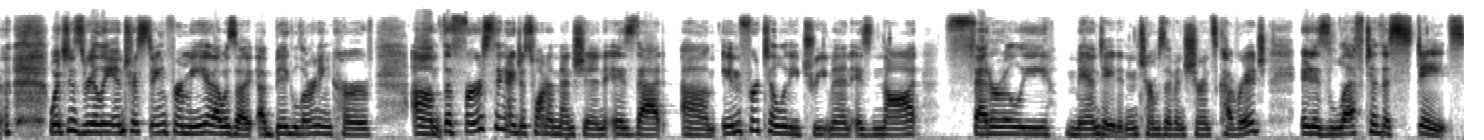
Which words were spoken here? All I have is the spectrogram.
which is really interesting for me. That was a, a big learning curve. Um, the first thing I just want to mention is that um, infertility treatment is not federally mandated in terms of insurance coverage. It is left to the states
